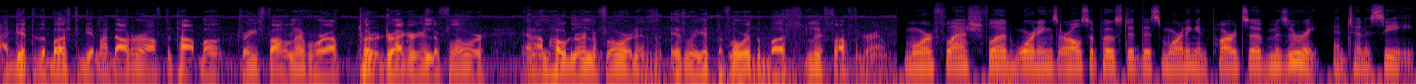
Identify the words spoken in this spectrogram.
I get to the bus to get my daughter off the top bunk, trees falling everywhere. I put her, drag her in the floor, and I'm holding her in the floor. And as, as we hit the floor, the bus lifts off the ground. More flash flood warnings are also posted this morning in parts of Missouri and Tennessee.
